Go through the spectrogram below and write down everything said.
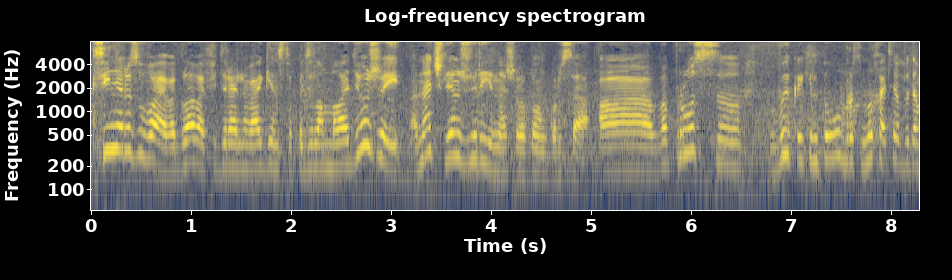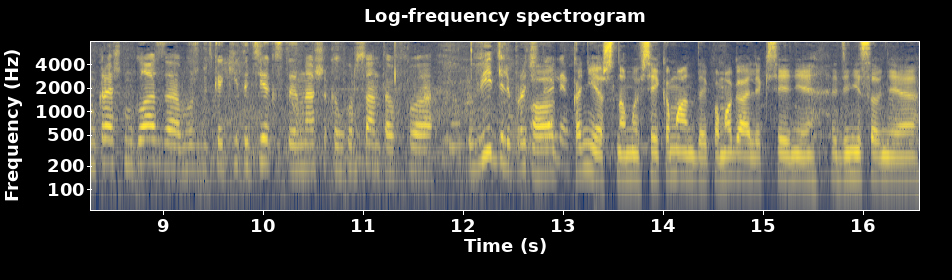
Ксения Разуваева, глава Федерального агентства по делам молодежи, она член жюри нашего конкурса. А вопрос, э, вы каким-то образом, ну хотя бы там краешком глаза, может быть, какие-то тексты наших конкурсантов э, увидели, прочитали? А, конечно, мы всей командой помогали Ксении Денисовне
